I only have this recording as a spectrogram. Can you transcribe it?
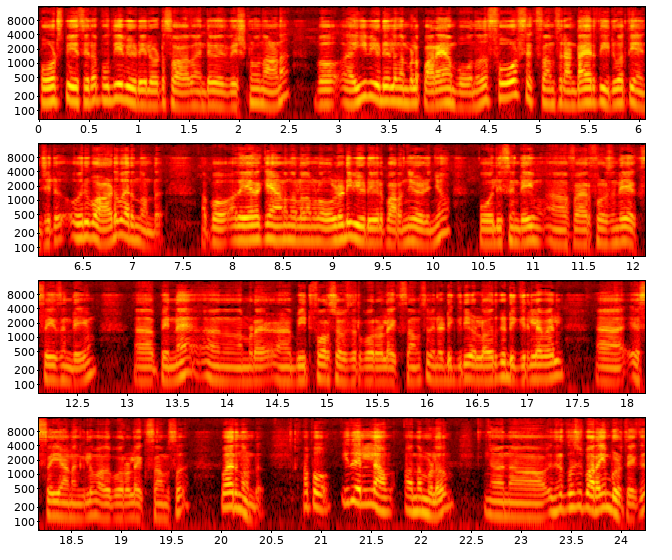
പോർട്സ് പി എസ് സിയുടെ പുതിയ വീഡിയോയിലോട്ട് സ്വാഗതം. എന്റെ പേര് വിഷ്ണു എന്നാണ്. അപ്പോൾ ഈ വീഡിയോയിൽ നമ്മൾ പറയാൻ പോകുന്നത് ഫോഴ്സ് എക്സാംസ് രണ്ടായിരത്തി ഇരുപത്തി അഞ്ചിൽ ഒരുപാട് വരുന്നുണ്ട്. അപ്പോൾ അത് ഏതൊക്കെയാണെന്നുള്ളത് നമ്മൾ ഓൾറെഡി വീഡിയോയിൽ പറഞ്ഞു കഴിഞ്ഞു. പോലീസിന്റെയും ഫയർഫോഴ്സിന്റെയും എക്സൈസിന്റെയും പിന്നെ നമ്മുടെ ബീറ്റ് ഫോറസ്റ്റ് ഓഫീസർ പോലുള്ള എക്സാംസ് പിന്നെ ഡിഗ്രി ഉള്ളവർക്ക് ഡിഗ്രി ലെവൽ എസ് ഐ ആണെങ്കിലും അതുപോലുള്ള എക്സാംസ് വരുന്നുണ്ട്. അപ്പോൾ ഇതെല്ലാം നമ്മൾ ഇതിനെക്കുറിച്ച് പറയുമ്പോഴത്തേക്ക്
